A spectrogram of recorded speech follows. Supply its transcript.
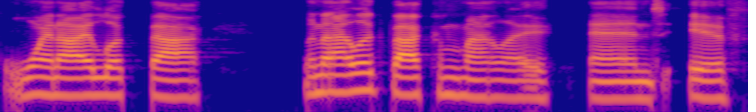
when I look back when I look back in my life and if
